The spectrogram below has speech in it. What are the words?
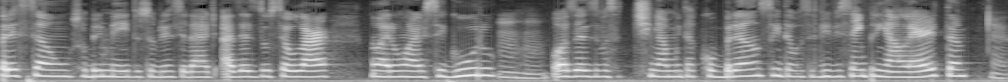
pressão, sobre medo, sobre ansiedade. Às vezes o seu lar não era um lar seguro, Uhum. ou às vezes você tinha muita cobrança, então você vive sempre em alerta. É.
